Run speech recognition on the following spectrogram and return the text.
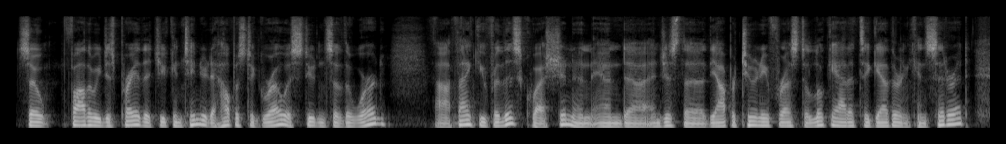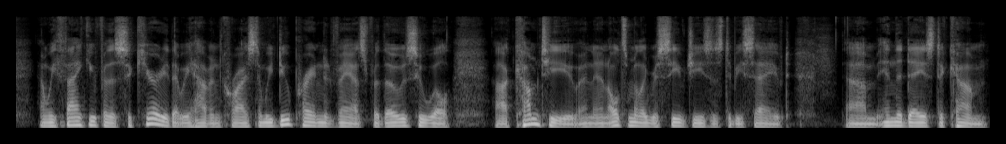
So, Father, we just pray that you continue to help us to grow as students of the Word. Uh, thank you for this question and and uh, and just the the opportunity for us to look at it together and consider it. And we thank you for the security that we have in Christ. And we do pray in advance for those who will uh, come to you and, and ultimately receive Jesus to be saved um, in the days to come.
